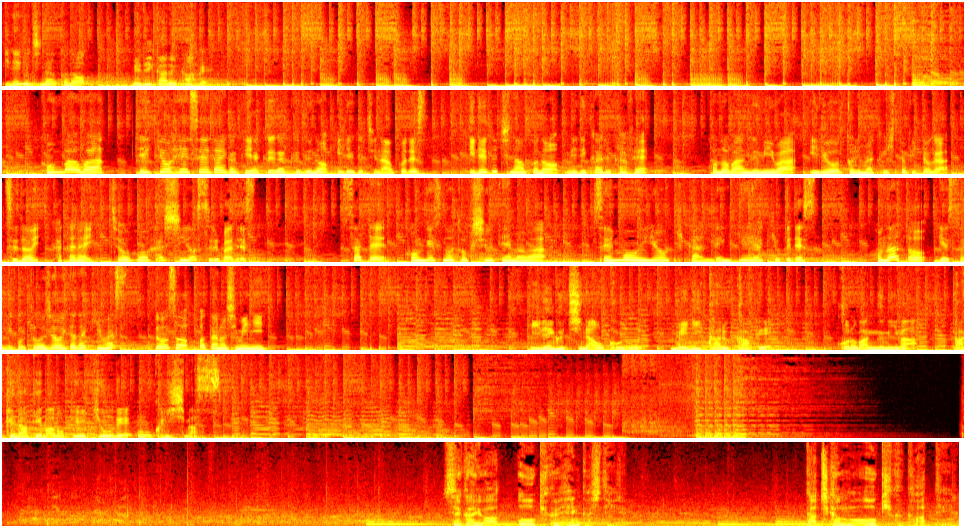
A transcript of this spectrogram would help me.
井出口直子のメディカルカフェ。こんばんは。帝京平成大学薬学部の井出口直子です。井出口直子のメディカルカフェ。この番組は医療を取り巻く人々が集い語らい情報発信をする場です。さて今月の特集テーマは専門医療機関連携薬局です。この後ゲストにご登場いただきます。どうぞお楽しみに。井出口直子のメディカルカフェ。この番組は武田手羽の提供でお送りします。世界は大きく変化している。価値観も大きく変わっている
